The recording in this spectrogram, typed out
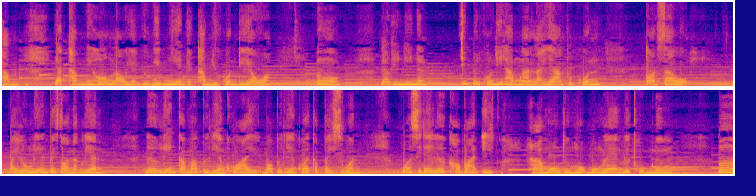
ทำอยากทำในห้องเราอยากอยู่เงียบๆอยากทำอยู่คนเดียวอะ เออ แล้วทีนี้นั่นจิบเป็นคนที่ทำงานหลายอย่างทุกคน ตอนเศร้า ไปโรงเรียนไปสอนนักเรียน เลิกเรียนกลับมาไปเลี้ยงควายบ่ไปเลี้ยงควายกลับไปสวนกว่าสิได้เลิกเขาบ้านอีกหาโมงถึงหกโมงแรงหรือทุ่มหนึ่งเออ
